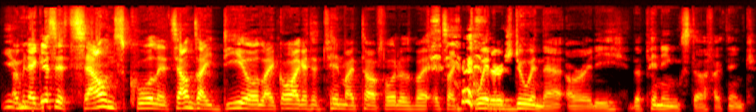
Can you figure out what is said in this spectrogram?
use. I mean, I guess it sounds cool and it sounds ideal. Like, oh, I get to pin my top photos, but it's like Twitter's doing that already. The pinning stuff, I think.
